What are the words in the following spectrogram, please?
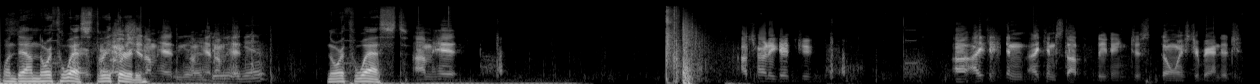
One down northwest, Oh 330. shit, I'm hit. I'm hit, I'm hit. Northwest. I'm hit. I'll try to get you. Uh, I can, I can stop the bleeding. Just don't waste your bandage.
